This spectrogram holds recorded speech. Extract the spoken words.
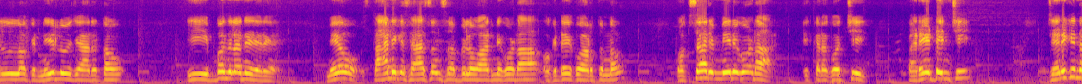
ఇళ్ళలోకి నీళ్ళు చేరటం ఈ ఇబ్బందులు అనేవి జరిగాయి. మేము స్థానిక శాసనసభ్యుల వారిని కూడా ఒకటే కోరుతున్నాం. ఒకసారి మీరు కూడా ఇక్కడికి వచ్చి పర్యటించి జరిగిన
